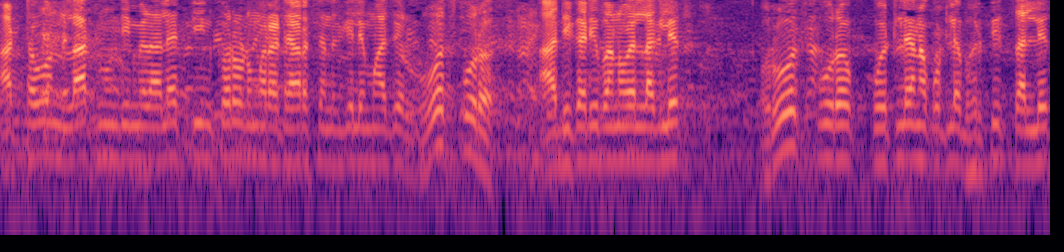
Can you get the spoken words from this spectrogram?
अठ्ठावन्न लाख नोंदी मिळाल्या तीन करोड मराठी आरक्षणात गेले. माझे रोज पोरं अधिकारी बनवायला लागलेत. रोज पोरं कुठल्या ना कुठल्या भरतीत चाललेत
